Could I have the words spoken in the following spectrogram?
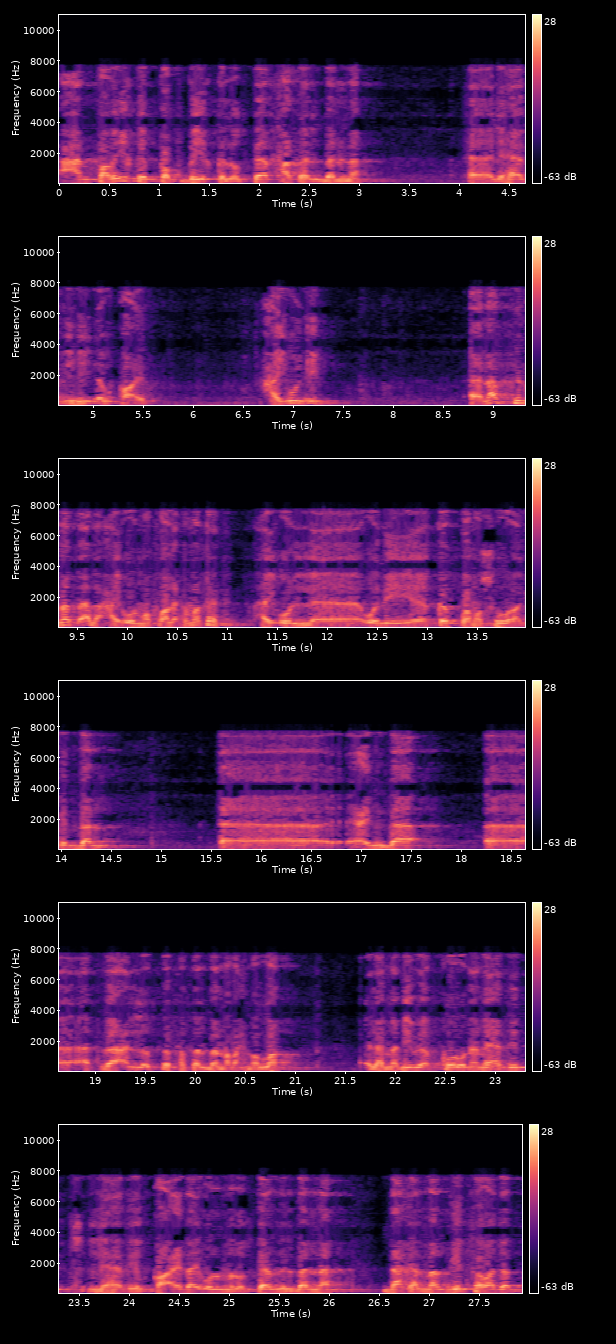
عن طريقة تطبيق الأستاذ حسن البنا آه، لهذه القاعدة هيقول إيه؟ آه، نفس المسألة هيقول مصالح ومفاسد هيقول آه، ودي قصة مشهورة جدا عند أتباع الأستاذ حسن البنا رحمه الله. لما بيجوا يذكروا نماذج لهذه القاعدة يقولوا أن الأستاذ البنا دخل مسجد فوجد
